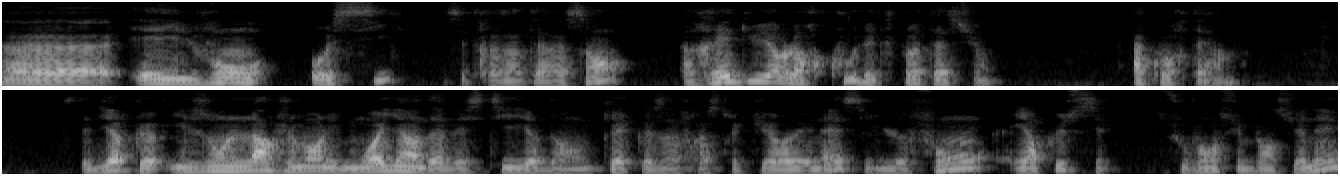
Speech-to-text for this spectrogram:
Euh, et ils vont aussi, c'est très intéressant, réduire leurs coûts d'exploitation à court terme. C'est-à-dire qu'ils ont largement les moyens d'investir dans quelques infrastructures ENS, ils le font, et en plus c'est souvent subventionné,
